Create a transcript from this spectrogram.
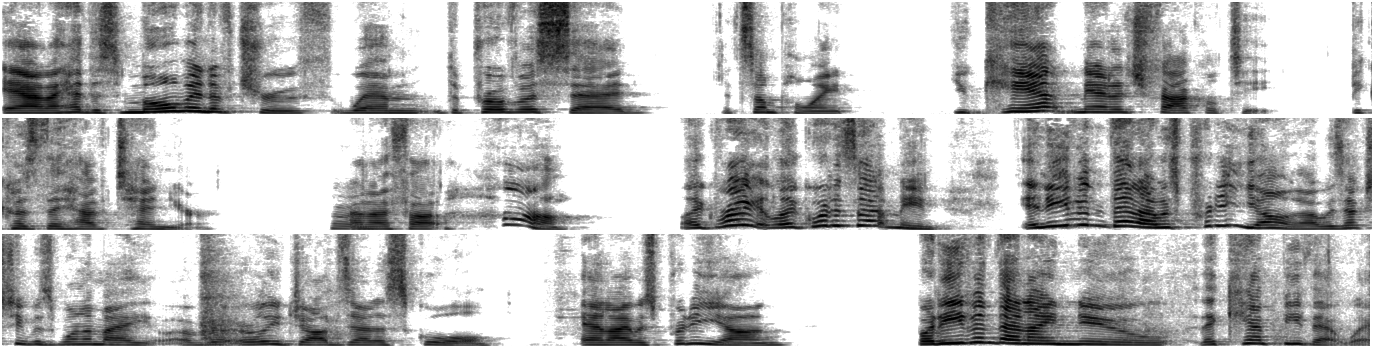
And I had this moment of truth when the provost said at some point, you can't manage faculty because they have tenure. Hmm. And I thought, huh, like, right, like, what does that mean? And even then, I was pretty young. I was actually was one of my early jobs out of school, and I was pretty young. But even then, I knew that can't be that way.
